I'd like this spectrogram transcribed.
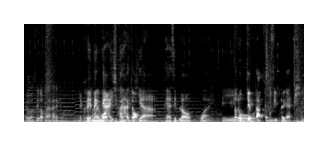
เออซื้อรอบหน้ากันได้ดีกว่าเควสแม่งง่ายชิบหายกระจอกอย่าแพ้10 รอบไวแล้วผมเก็บตังค์สิบได้ไงพี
